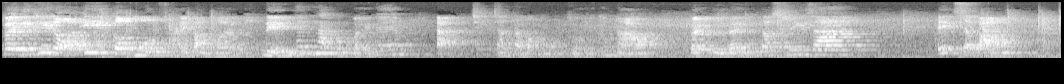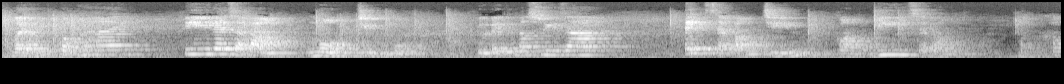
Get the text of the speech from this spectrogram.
Vậy thì khi đó y cộng 1 phải bằng mấy? Để nhân lại bằng 7 các em? À chắc chắn là bằng 1 rồi, không nào? Vậy từ đây chúng ta suy ra. X sẽ bằng 7 cộng 2 y đây sẽ bằng 1 trừ 1 từ đây chúng ta suy ra x sẽ bằng 9 còn y sẽ bằng bằng 0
